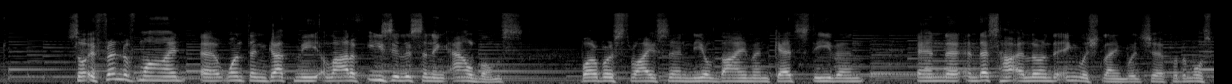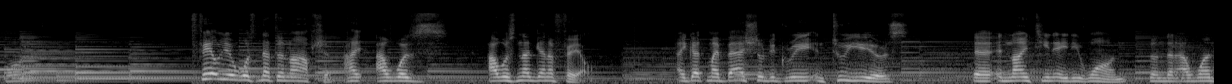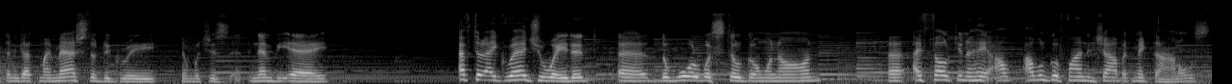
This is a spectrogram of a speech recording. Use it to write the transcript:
So a friend of mine uh, went and got me a lot of easy listening albums, Barbra Streisand, Neil Diamond, Cat Stevens, and, uh, and that's how I learned the English language uh, for the most part. Failure was not an option. I, I, was, I was not gonna fail. I got my bachelor degree in two years in 1981, and then I went and got my master's degree, which is an MBA. After I graduated, uh, the war was still going on. Uh, I felt, you know, hey, I'll, I will go find a job at McDonald's.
